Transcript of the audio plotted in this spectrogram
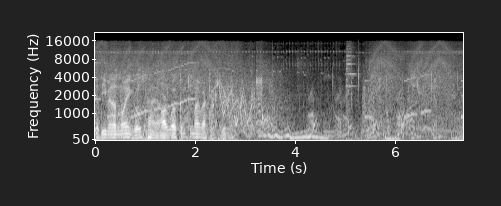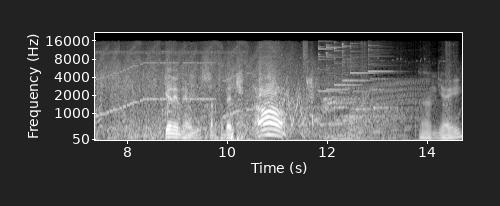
But even annoying ghosts are welcome to my vacuum cleaner. Get in there, you son of a bitch. Oh! And yay.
